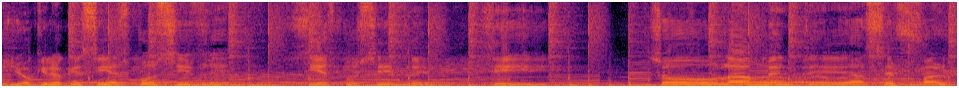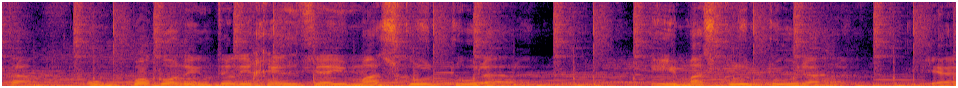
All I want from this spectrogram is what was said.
Y yo creo que sí es posible, sí es posible, sí. Solamente hace falta un poco de inteligencia y más cultura. Y más cultura, yeah.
